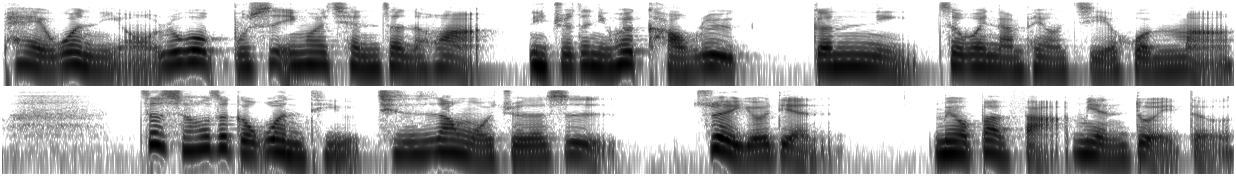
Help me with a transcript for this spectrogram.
佩问你哦，如果不是因为签证的话，你觉得你会考虑跟你这位男朋友结婚吗？这时候这个问题其实让我觉得是最有点没有办法面对的，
